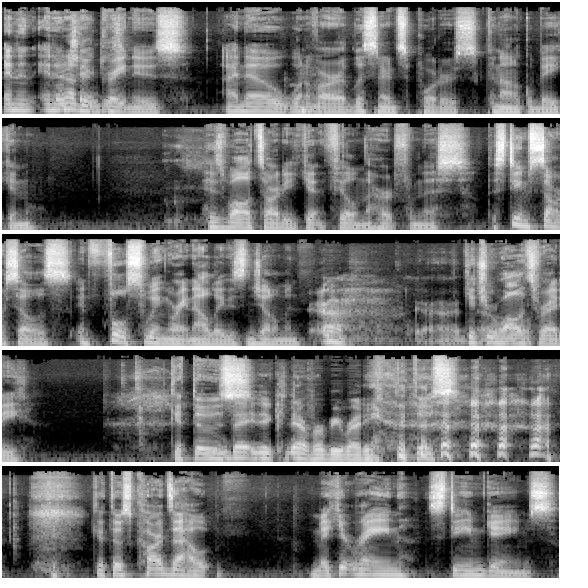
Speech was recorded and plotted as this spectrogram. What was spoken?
And another changes. great news, I know one of our listener and supporters, Canonical Bacon, his wallet's already getting feeling the hurt from this. The Steam Summer Sale is in full swing right now, ladies and gentlemen. Oh, God, Get your wallets ready. Get those They, they can never be ready. get those get those cards out. Make it rain. Steam games.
